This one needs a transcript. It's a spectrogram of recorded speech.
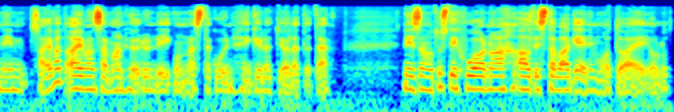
niin saivat aivan saman hyödyn liikunnasta kuin henkilöt, joilla tätä niin sanotusti huonoa altistavaa geenimuotoa ei ollut.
